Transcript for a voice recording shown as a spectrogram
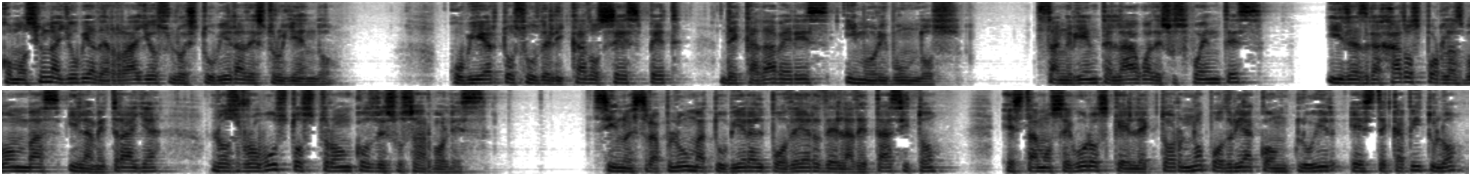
como si una lluvia de rayos lo estuviera destruyendo. Cubierto su delicado césped de cadáveres y moribundos, sangrienta el agua de sus fuentes, y desgajados por las bombas y la metralla los robustos troncos de sus árboles. Si nuestra pluma tuviera el poder de la de Tácito, estamos seguros que el lector no podría concluir este capítulo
